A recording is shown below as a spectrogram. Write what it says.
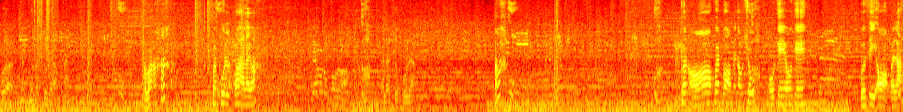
เพื่อนมันมันขึ้นแล้วนะแต่ว่าฮะมันพูดว่าอะไรวะนั่นแหละชื่อคุณแล้วอะเพื่อนอ๋อเพื่อนบอกไม่ต้องชุบโอเคโอเค เบอร์สี่ออกไปแล้ว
